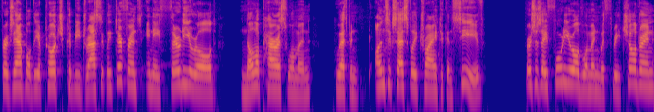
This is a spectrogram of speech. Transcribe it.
For example, the approach could be drastically different in a 30 year old nulliparous woman who has been unsuccessfully trying to conceive versus a 40 year old woman with three children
